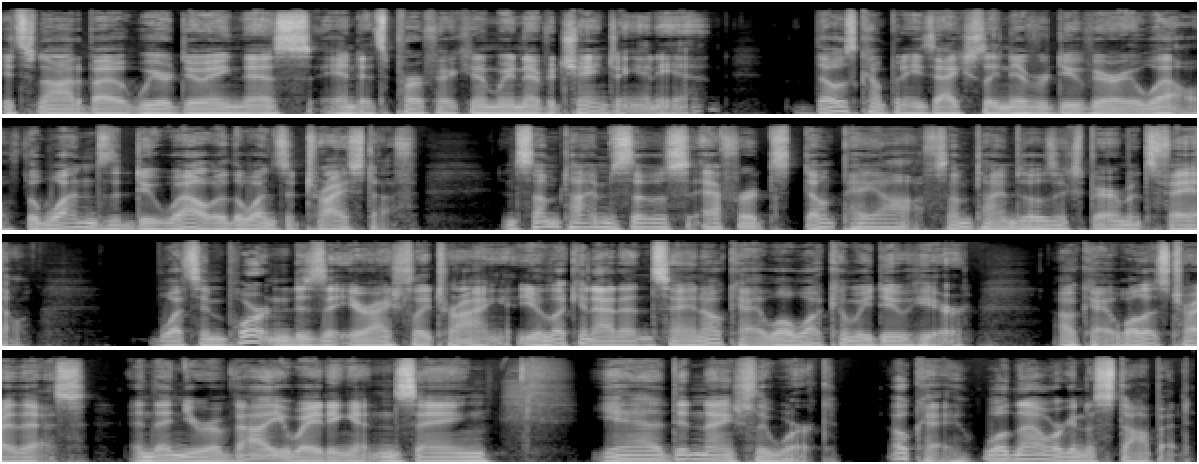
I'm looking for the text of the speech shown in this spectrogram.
It's not about we're doing this and it's perfect and we're never changing any of it. Those companies actually never do very well. The ones that do well are the ones that try stuff. And sometimes those efforts don't pay off. Sometimes those experiments fail what's important is that you're actually trying it. You're looking at it and saying, okay, well, what can we do here? Okay, well, let's try this. And then you're evaluating it and saying, yeah, it didn't actually work. Okay, well, now we're going to stop it.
